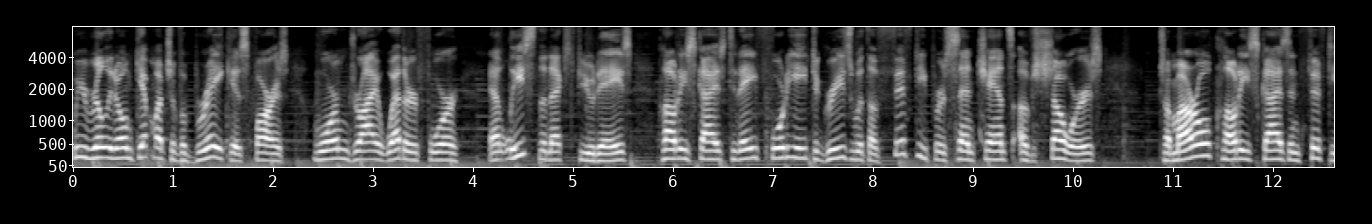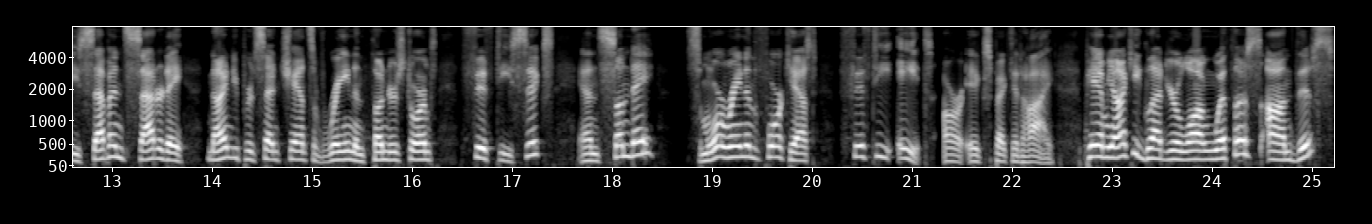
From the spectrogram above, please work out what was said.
we really don't get much of a break as far as warm, dry weather for at least the next few days. Cloudy skies today, 48 degrees with a 50% chance of showers. Tomorrow, cloudy skies and 57. Saturday, 90% chance of rain and thunderstorms, 56. And Sunday, some more rain in the forecast, 58 are expected high. Pam Jahnke, glad you're along with us on this,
